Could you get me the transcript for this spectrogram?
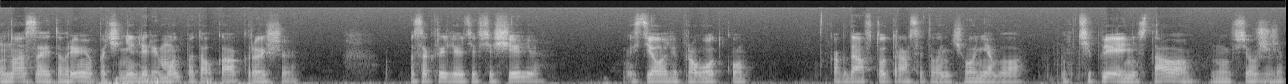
У нас за это время починили ремонт потолка, крыши, закрыли эти все щели, сделали проводку, когда в тот раз этого ничего не было. Теплее не стало, но все же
